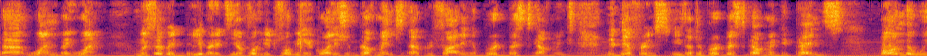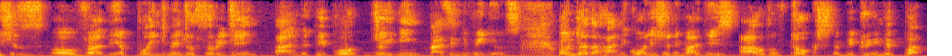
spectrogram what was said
uh, one by one. Museveni deliberately avoided forming a coalition government, uh, preferring a broad-based government. The difference is that a broad-based government depends on the wishes of uh, the appointment authority and the people joining as individuals. On the other hand, a coalition emerges out of talks between the par-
